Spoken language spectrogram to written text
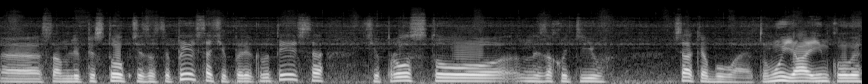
е, сам ліпісток чи зацепився, чи перекрутився, чи просто не захотів. Всяке буває. Тому я інколи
